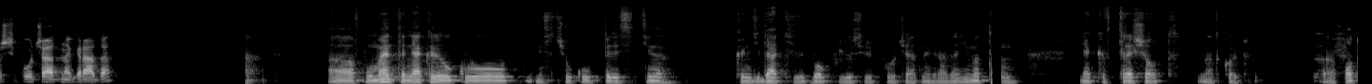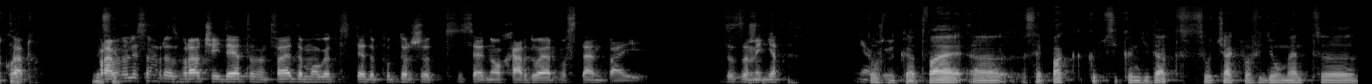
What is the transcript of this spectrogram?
ще получават награда. А, в момента някъде около, мисля, че около 50 на кандидати за блок продюсери получават награда. Има там някакъв трешот, над който под който. Правилно ли съм разбрал, че идеята на това е да могат те да поддържат с едно хардвер в стендбай да заменят някой. Точно така. Това е, а, все пак, като си кандидат, се очаква в един момент а,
